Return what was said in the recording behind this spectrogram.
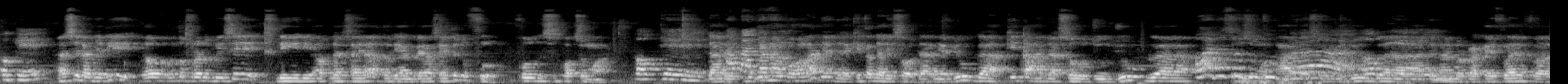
Oke. masih lah. Jadi eh, untuk produk BC di di outlet saya atau di Andrea saya itu tuh full, full support semua. Oke. Dari Apa bukan aja alkohol aja, ya. kita dari sodanya juga, kita ada soju juga. Oh ada soju semua juga. ada soju juga Oke. dengan berbagai flavor,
